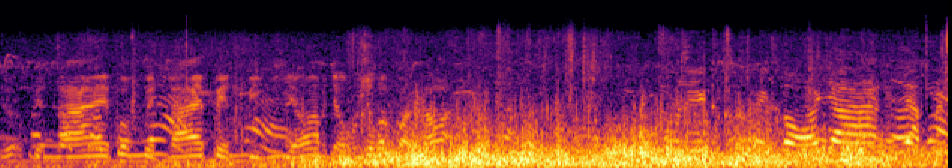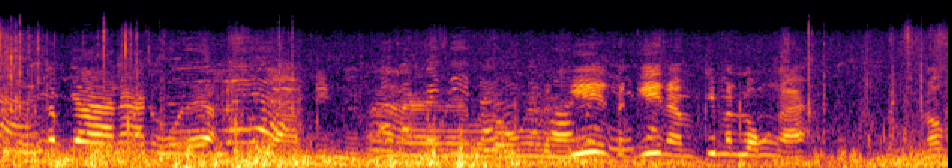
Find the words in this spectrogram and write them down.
เยอะเป็ดลายพวกเป็ดลายเป็ดปีกเขียวมันจะอพยพมาก่อนเขาอะตัวเล็กไอ้ก่อยาเนี่ยอยากไปถึงกับยาน่าดูเลยอะดินอยู่นะมันไม่ดิ้นแล้วมันจะมตะองกี้ตะกี้นะที่มันลงนะนก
